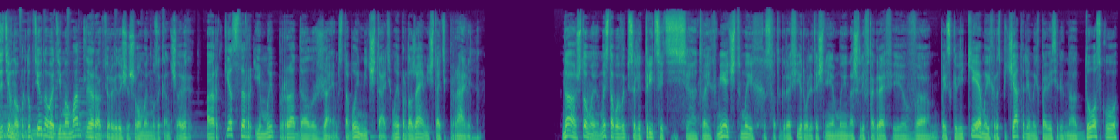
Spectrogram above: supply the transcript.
Позитивного, продуктивного Дима Мантлер, актер, ведущий шоумен, музыкант, человек, оркестр, и мы продолжаем с тобой мечтать. Мы продолжаем мечтать правильно. Да, что мы? Мы с тобой выписали 30 э, твоих мечт, мы их сфотографировали, точнее, мы нашли фотографии в поисковике, мы их распечатали, мы их повесили на доску.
